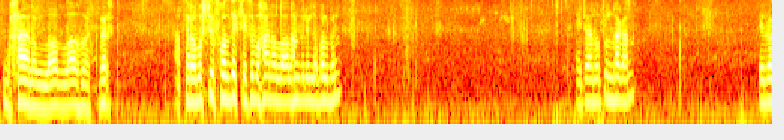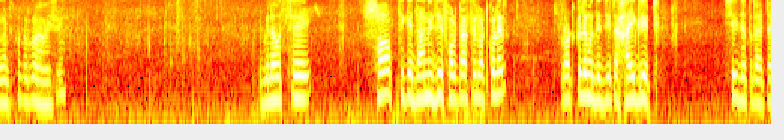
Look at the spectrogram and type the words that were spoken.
সুবহান আল্লাহ আল্লাহ আকবর। আপনারা অবশ্যই ফল দেখে সুবহান আল্লাহ আলহামদুলিল্লাহ বলবেন। এটা নতুন বাগান। এই বাগানটা নতুন করা হয়েছে। এগুলো হচ্ছে সব থেকে দামি যে ফলটা আছে লটকলের লটকলের মধ্যে যেটা হাইগ্রেড সেই যাত্রা এটা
